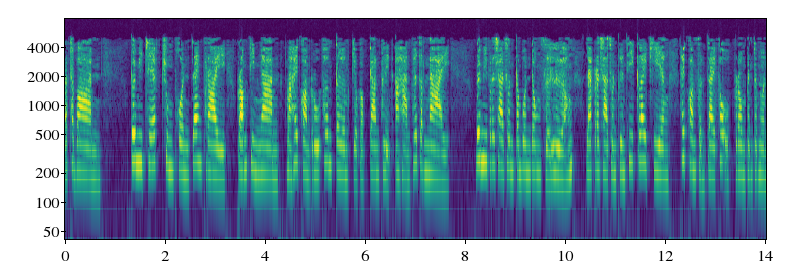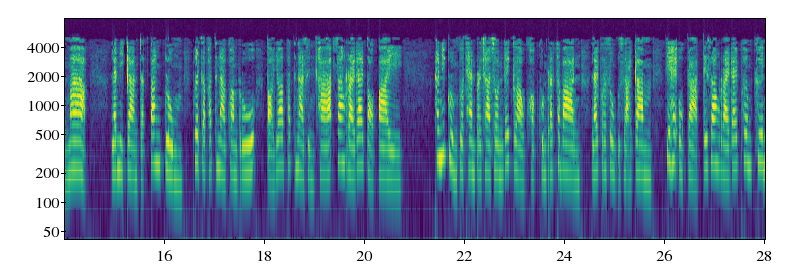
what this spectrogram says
รัฐบาล โดยมีเชฟชุมพลแจ้งไพรพร้อมทีมงานมาให้ความรู้เพิ่มเติมเกี่ยวกับการผลิตอาหารเพื่อจำหน่าย โดยมีประชาชนตำบลดงเสือเหลือง และประชาชนพื้นที่ใกล้เคียง ให้ความสนใจเข้าอบรมเป็นจำนวนมาก และมีการจัดตั้งกลุ่ม เพื่อจะพัฒนาความรู้ต่อยอดพัฒนาสินค้าสร้างรายได้ต่อไปทั้งนี้กลุ่มตัวแทนประชาชนได้กล่าวขอบคุณรัฐบาล และกระทรวงอุตสาหกรรม ที่ให้โอกาสได้สร้างรายได้เพิ่มขึ้น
